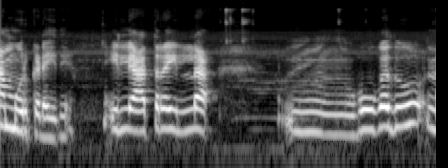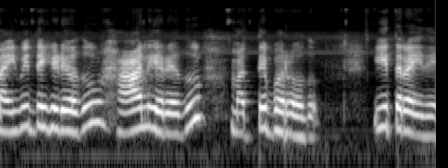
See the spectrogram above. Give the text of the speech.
ನಮ್ಮೂರ ಕಡೆ ಇದೆ. ಇಲ್ಲಿ ಆ ಥರ ಇಲ್ಲ. ಹೋಗೋದು, ನೈವೇದ್ಯ ಹಿಡಿಯೋದು, ಹಾಲು ಎರೆಯೋದು, ಮತ್ತೆ ಬರೋದು. ಈ ಥರ ಇದೆ.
